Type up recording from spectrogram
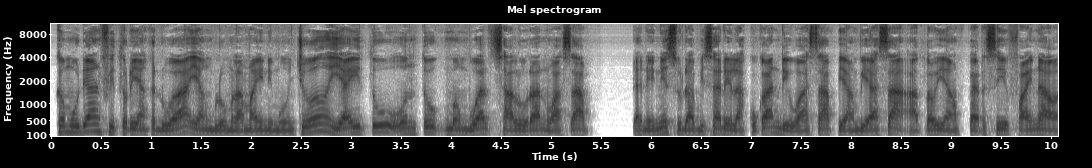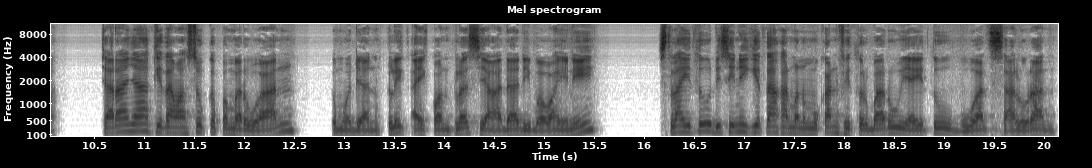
Kemudian fitur yang kedua yang belum lama ini muncul yaitu untuk membuat saluran WhatsApp. Dan ini sudah bisa dilakukan di WhatsApp yang biasa atau yang versi final. Caranya kita masuk ke pembaruan, Kemudian klik icon plus yang ada di bawah ini. Setelah itu di sini kita akan menemukan fitur baru yaitu buat saluran.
